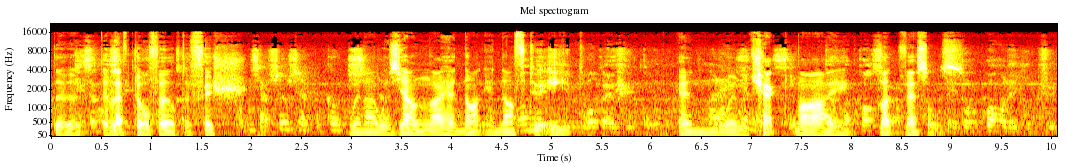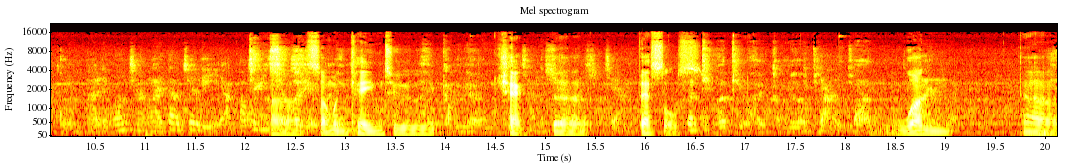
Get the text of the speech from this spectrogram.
the, the leftover of the fish. When I was young, I had not enough to eat. And when we checked my blood vessels, uh, someone came to check the vessels when uh,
